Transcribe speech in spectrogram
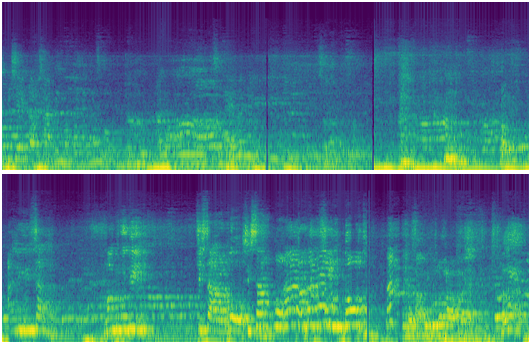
Hindi sir, kausapin mo talaga kung ano ang problema niya. Salamat ma'am. Aling isa! Ma'am Rudy! Si Sara po! Si Sara po! Tanda sa mundo! Sabi ko na nga ba? Tara!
